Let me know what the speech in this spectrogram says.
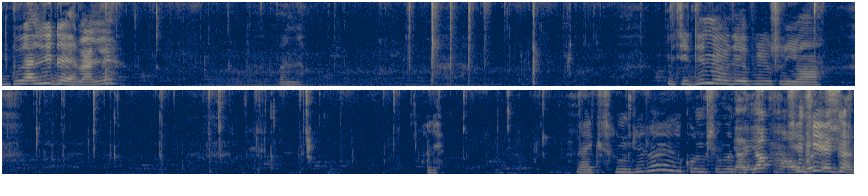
Güvenli de. Güvenli. De. Bitirdin mi öyle yapıyorsun ya? Hadi. Belki sonuncular da koymuş olabilir. Ya yapma Allah Şaka için. şaka.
